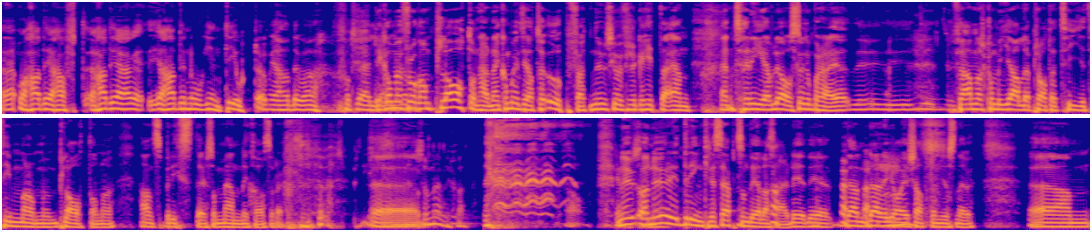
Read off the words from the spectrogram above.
Eh, och hade jag haft, hade jag, jag hade nog inte gjort det om jag hade fått välja. Det kommer en fråga om Platon här, den kommer inte jag ta upp för att nu ska vi försöka hitta en, en trevlig avslutning på det här. För annars kommer Jalle prata tio timmar om Platon och hans brister som människa och sådär. Som människa. Nu, ja, nu är det drinkrecept som delas här, det, det, den, där är jag i chatten just nu. Um,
